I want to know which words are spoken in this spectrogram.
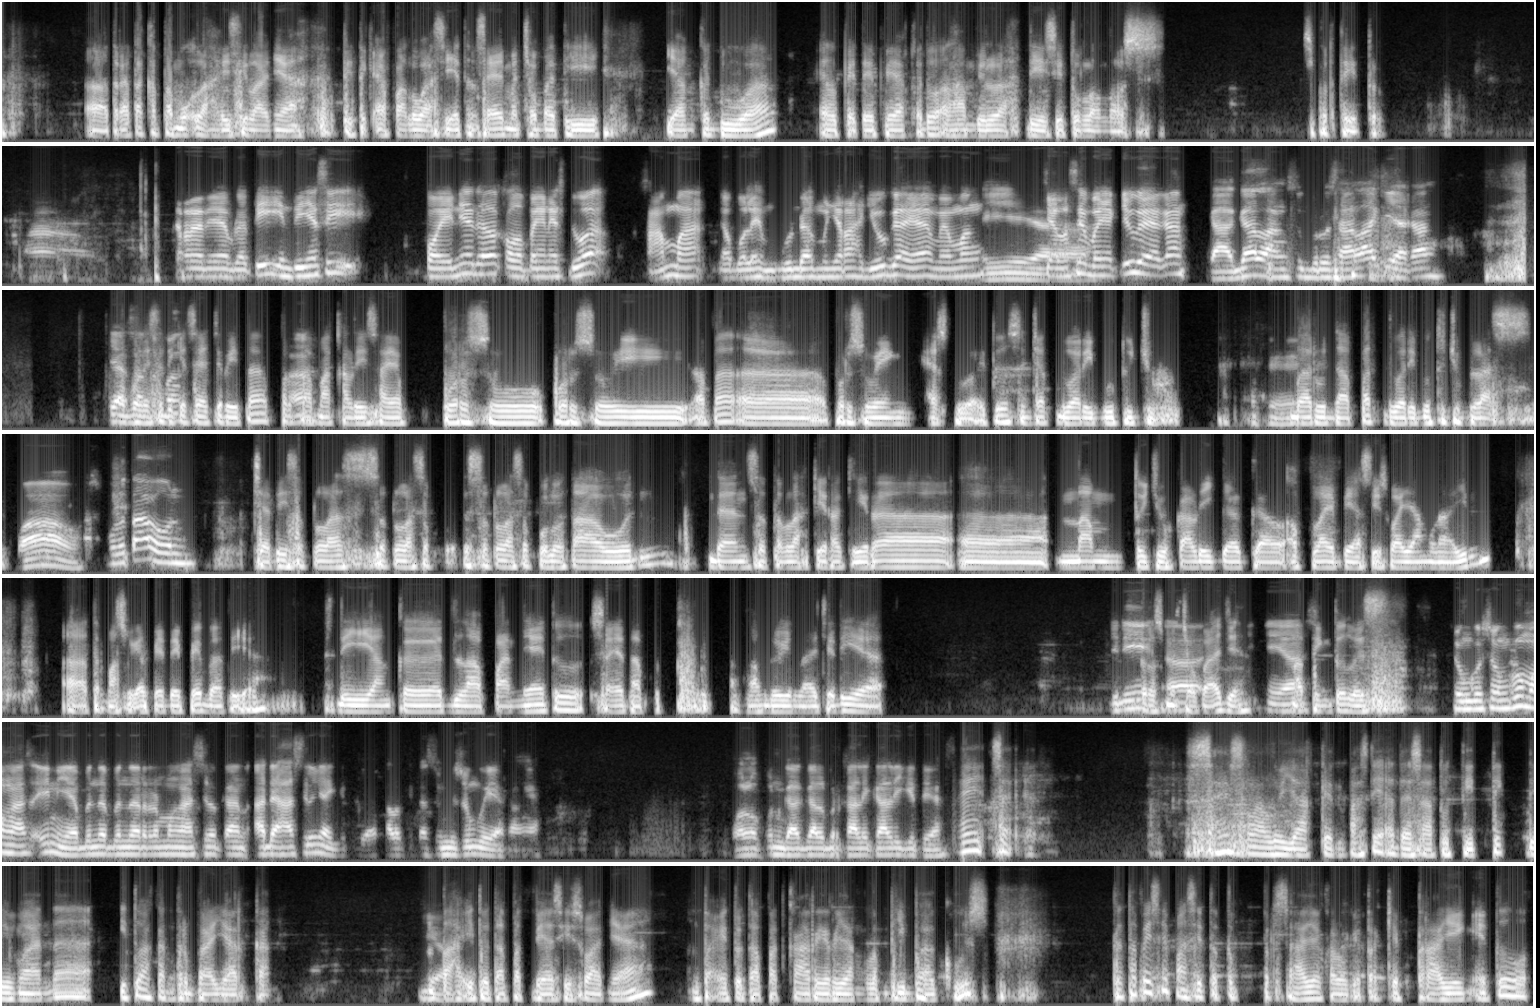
uh, ternyata ketemu lah istilahnya titik evaluasi dan saya mencoba di yang kedua LPTP yang kedua alhamdulillah di situ lolos seperti itu wow. Keren ya berarti intinya sih poinnya adalah kalau pengen S2 sama nggak boleh bunda menyerah juga ya memang iya. challenge banyak juga ya Kang gagal langsung berusaha lagi ya Kang ya boleh sedikit saya cerita pertama huh? kali saya pursu pursui apa uh, pursuing S2 itu sejak 2007. Okay. Baru dapat 2017. Wow, 10 tahun. Jadi setelah setelah setelah 10 tahun dan setelah kira-kira uh, 6 7 kali gagal apply beasiswa yang lain uh, termasuk LPDP berarti ya. Di yang ke-8-nya itu saya dapat alhamdulillah. Jadi ya jadi terus mencoba uh, aja, ya, nothing tulus. Sungguh-sungguh menghas ini ya, benar-benar menghasilkan ada hasilnya gitu ya. Kalau kita sungguh-sungguh ya, Kang ya. Walaupun gagal berkali-kali gitu ya. Saya, saya, saya selalu yakin pasti ada satu titik di mana itu akan terbayarkan. Ya. Entah itu dapat beasiswanya, entah itu dapat karir yang lebih bagus. Tetapi saya masih tetap percaya kalau kita keep trying itu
